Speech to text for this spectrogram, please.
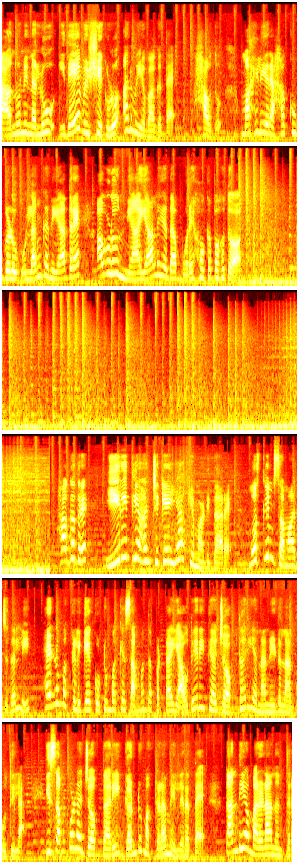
ಕಾನೂನಿನಲ್ಲೂ ಇದೇ ವಿಷಯಗಳು ಅನ್ವಯವಾಗುತ್ತೆ. ಹೌದು, ಮಹಿಳೆಯರ ಹಕ್ಕುಗಳು ಉಲ್ಲಂಘನೆಯಾದರೆ ಅವಳು ನ್ಯಾಯಾಲಯದ ಮೊರೆ ಹೋಗಬಹುದು. ಹಾಗಾದ್ರೆ ಈ ರೀತಿಯ ಹಂಚಿಕೆ ಯಾಕೆ ಮಾಡಿದ್ದಾರೆ? ಮುಸ್ಲಿಂ ಸಮಾಜದಲ್ಲಿ ಹೆಣ್ಣು ಮಕ್ಕಳಿಗೆ ಕುಟುಂಬಕ್ಕೆ ಸಂಬಂಧಪಟ್ಟ ಯಾವುದೇ ರೀತಿಯ ಜವಾಬ್ದಾರಿಯನ್ನ ನೀಡಲಾಗುವುದಿಲ್ಲ. ಈ ಸಂಪೂರ್ಣ ಜವಾಬ್ದಾರಿ ಗಂಡು ಮಕ್ಕಳ ಮೇಲಿರುತ್ತೆ. ತಂದೆಯ ಮರಣಾನಂತರ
